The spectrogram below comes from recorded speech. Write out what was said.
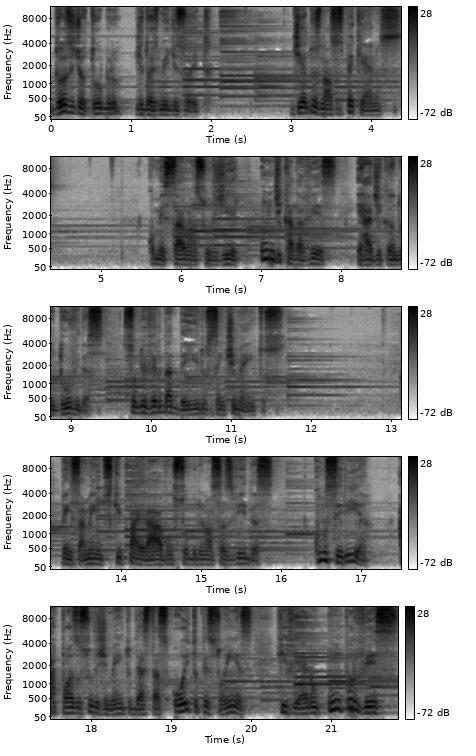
12 de outubro de 2018 Dia dos nossos pequenos. Começaram a surgir um de cada vez, erradicando dúvidas sobre verdadeiros sentimentos. Pensamentos que pairavam sobre nossas vidas. Como seria após o surgimento destas oito pessoinhas que vieram um por vez?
